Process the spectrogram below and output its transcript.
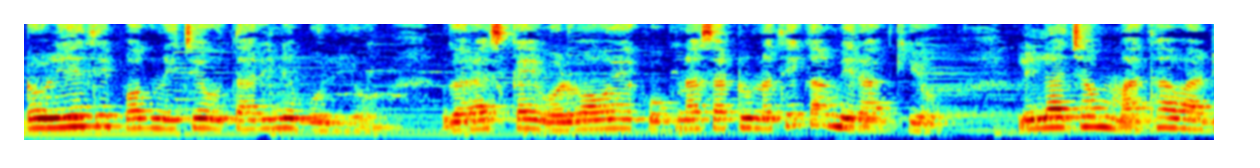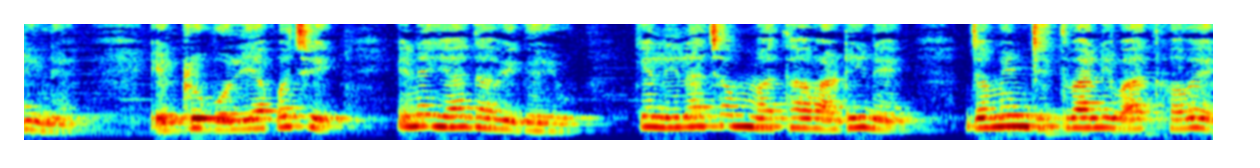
ડોલીએથી પગ નીચે ઉતારીને બોલ્યો, ગરાસ કઈ વડવાઓએ કોકના સાટું નથી કામી રાખ્યો? લીલાછમ માથા વાઢીને. એટલું બોલ્યા પછી એને યાદ આવી ગયું કે લીલાછમ માથા વાઢીને જમીન જીતવાની વાત હવે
